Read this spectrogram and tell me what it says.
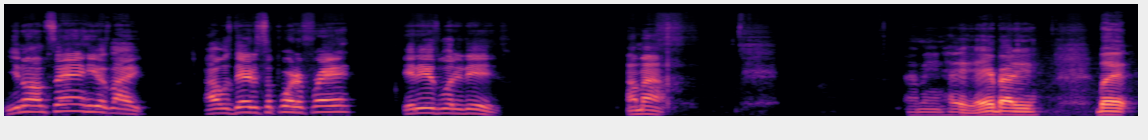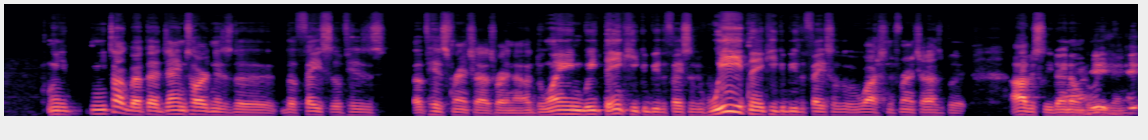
You know what I'm saying? He was like, "I was there to support a friend. It is what it is. I'm out." I mean, hey, everybody but when you, when you talk about that, James Harden is the the face of his of his franchise right now. Dwayne, we think he could be the face of we think he could be the face of the Washington franchise, but obviously they don't uh, believe he, him.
